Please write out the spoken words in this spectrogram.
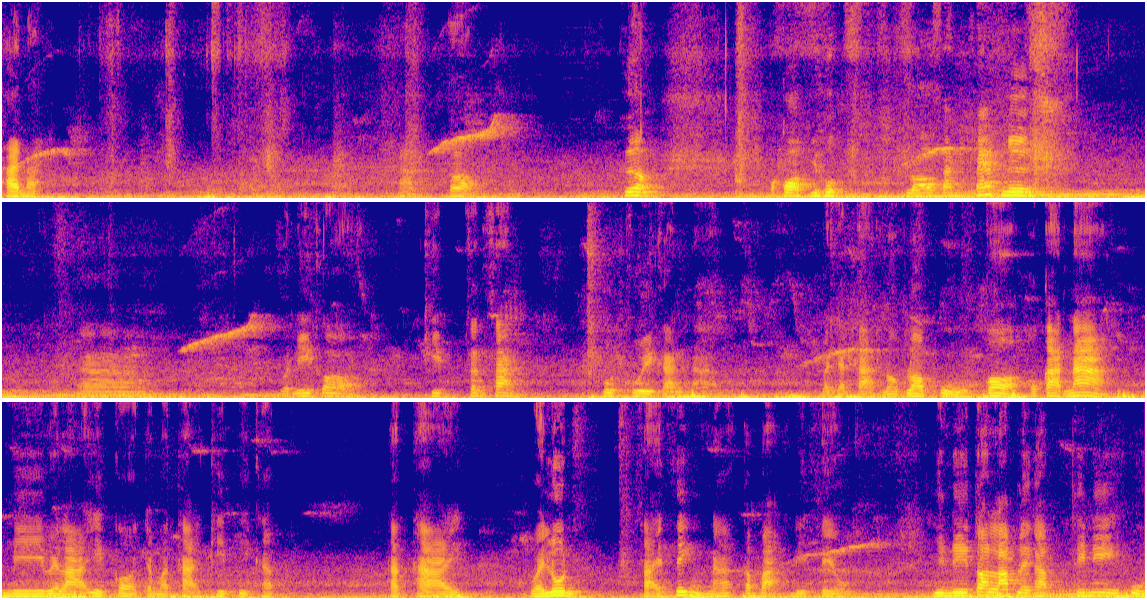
ถ่ายหน่อยก็เครื่องประกอบอยู่ รอกันแป๊บหนึ่ง นนี้ก็คลิปสั้นๆ พูดคุยกันนะครับบรรยากาศรอบๆอู่ก็โอกาสหน้ามีเวลาอีกก็จะมาถ่ายคลิปอีกครับ ทักทายวัยรุ่นสายซิ่งนะฮะกระบะดีเซล ยินดีต้อนรับเลยครับ ที่นี่อู่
